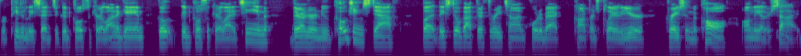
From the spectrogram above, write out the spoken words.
repeatedly said it's a good Coastal Carolina game, go, good Coastal Carolina team. They're under a new coaching staff, but they still got their three time quarterback conference player of the year, Grayson McCall, on the other side.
